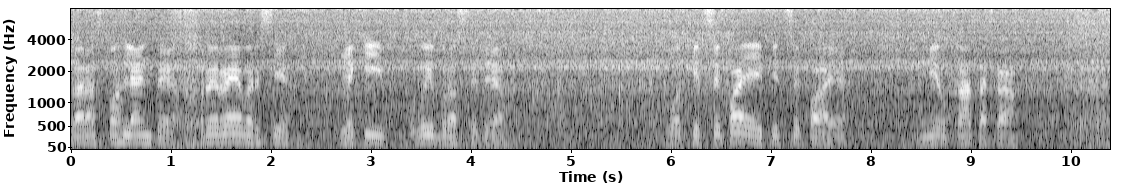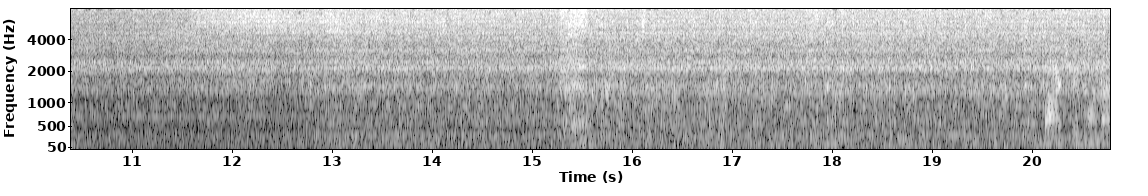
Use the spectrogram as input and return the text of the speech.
Зараз погляньте при реверсі, який виброс іде. От підсипає і підсипає. Мілка така. Бачимо? Да?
